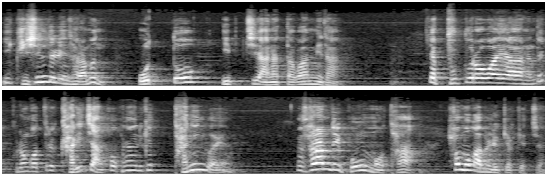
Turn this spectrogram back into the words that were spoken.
이 귀신 들린 사람은 옷도 입지 않았다고 합니다. 그러니까 부끄러워야 하는데 그런 것들을 가리지 않고 그냥 이렇게 다닌 거예요. 사람들이 보면 뭐 다 혐오감을 느꼈겠죠.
